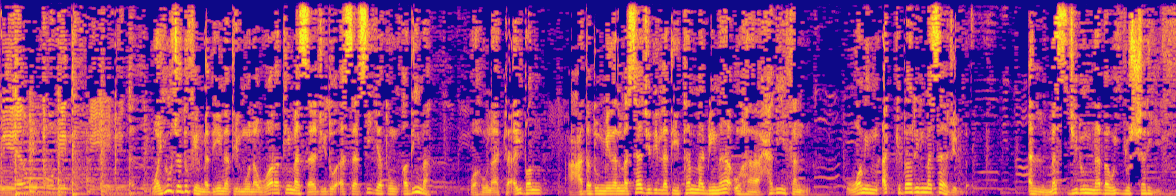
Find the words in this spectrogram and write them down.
بيوم ويوجد في المدينة المنورة مساجد أساسية قديمة وهناك أيضا عدد من المساجد التي تم بناؤها حديثا ومن أكبر المساجد المسجد النبوي الشريف.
